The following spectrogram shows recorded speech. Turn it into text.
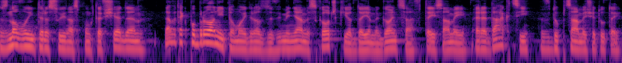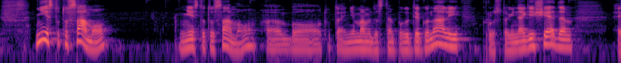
znowu interesuje nas punkt F7. Nawet jak po broni, to moi drodzy, wymieniamy skoczki, oddajemy gońca w tej samej redakcji, wdupcamy się tutaj. Nie jest to to samo, nie jest to to samo, e, bo tutaj nie mamy dostępu do diagonali, król stoi na G7, e,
